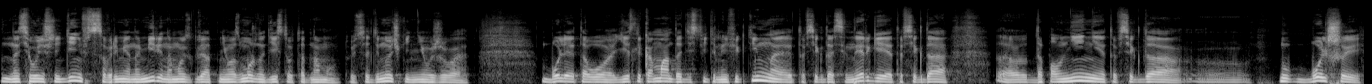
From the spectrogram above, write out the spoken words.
на сегодняшний день в современном мире, на мой взгляд, невозможно действовать одному. То есть одиночки не выживают. Более того, если команда действительно эффективная, это всегда синергия, это всегда э, дополнение, это всегда э, ну, больший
